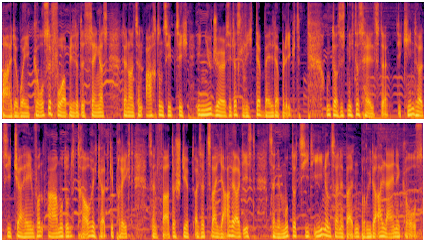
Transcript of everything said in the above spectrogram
By the way, große Vorbilder des Sängers, der 1978 in New Jersey das Licht der Welt erblickt. Und das ist nicht das Hellste. Die Kindheit sieht Jaheim von Armut und Traurigkeit geprägt. Sein Vater stirbt, als er zwei Jahre alt ist. Seine Mutter zieht ihn und seine beiden Brüder alleine groß.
